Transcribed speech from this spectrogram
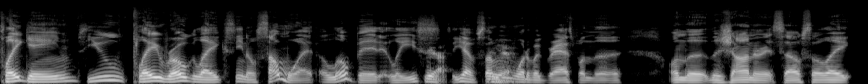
play games, you play roguelikes, you know, somewhat, a little bit at least. Yeah. So you have somewhat of a grasp on the on the the genre itself. So like,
